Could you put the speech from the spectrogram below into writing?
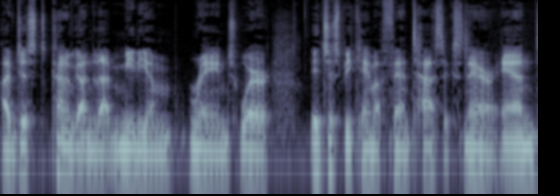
I've just kind of gotten to that medium range where it just became a fantastic snare, and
